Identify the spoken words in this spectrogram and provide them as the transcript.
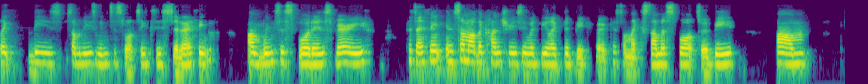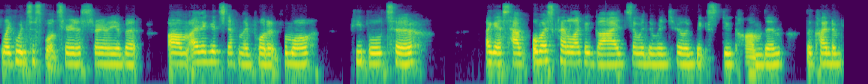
like these some of these winter sports existed. I think um winter sport is very because I think in some other countries it would be like the big focus on like summer sports would be um like winter sports here in Australia, but um I think it's definitely important for more people to I guess have almost kind of like a guide so when the winter Olympics do come then the kind of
